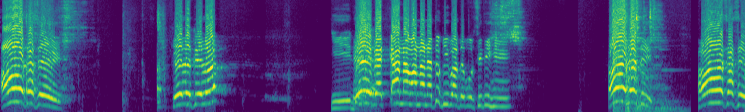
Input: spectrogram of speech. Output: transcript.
আজ আছে। কেলো কেলো কি দে- বেক মানা না তো বিবাদে পড়ছি দিহি আজ আছে। আজ আছে।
